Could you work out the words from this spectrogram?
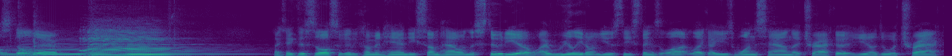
all still there. I think this is also going to come in handy somehow in the studio. I really don't use these things a lot. Like I use one sound, I track a, you know, do a track.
